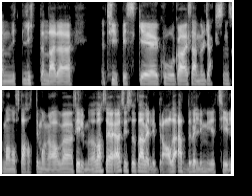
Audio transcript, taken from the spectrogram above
en litt, litt, den derre typisk cool guy Samuel Jackson som han ofte har hatt i mange av filmene. Da. Så jeg, jeg syns dette er veldig bra. Det adder veldig mye til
